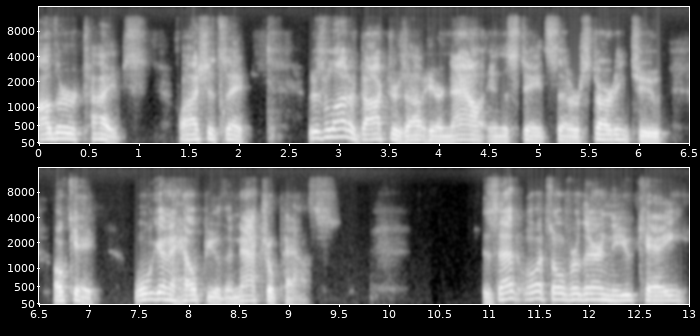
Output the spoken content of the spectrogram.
other types? Well, I should say, there's a lot of doctors out here now in the states that are starting to, okay, we're going to help you, the naturopaths. Is that what's over there in the UK?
